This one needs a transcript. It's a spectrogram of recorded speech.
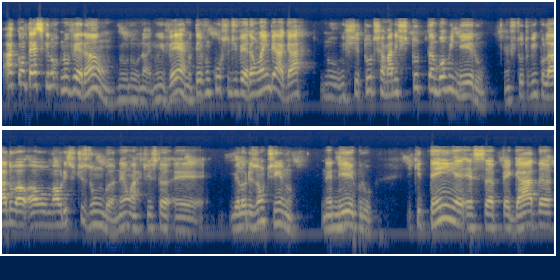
Acontece que no, no verão, no, no, no, inverno, teve um curso de verão lá em BH, no instituto chamado Instituto Tambor Mineiro, é um instituto vinculado ao, ao Maurício Tizumba, né, um artista é, belo-horizontino, né, negro, e que tem essa pegada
